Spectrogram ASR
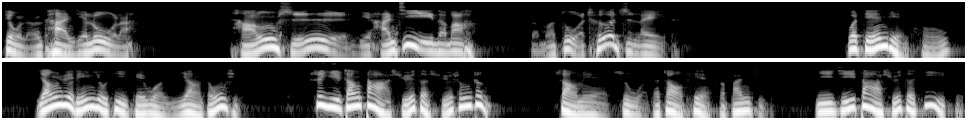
就能看见路了。常识你还记得吧？怎么坐车之类的？我点点头。杨月林又递给我一样东西，是一张大学的学生证。上面是我的照片和班级，以及大学的地址。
